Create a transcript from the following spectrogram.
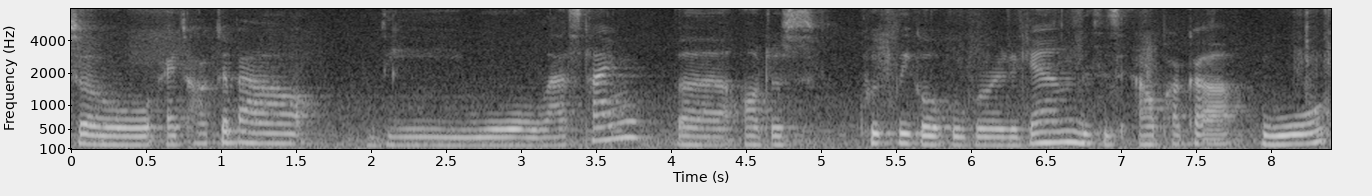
So I talked about the wool last time, but I'll just quickly go over it again. This is alpaca wool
